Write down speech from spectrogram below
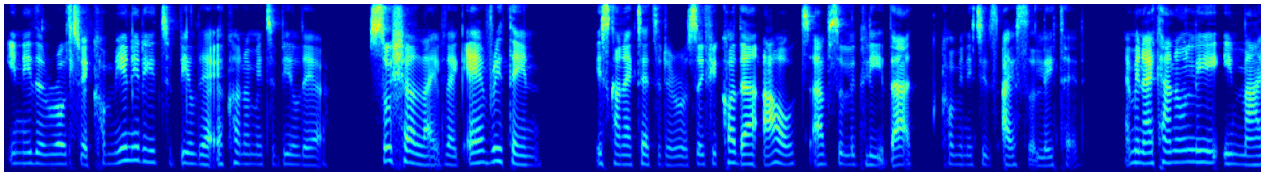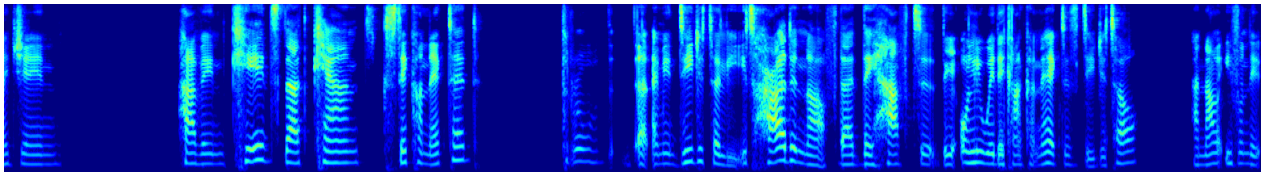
you need a road to a community to build their economy, to build their social life. Like everything is connected to the road. So if you cut that out, absolutely that community is isolated. I mean, I can only imagine having kids that can't stay connected through that i mean digitally it's hard enough that they have to the only way they can connect is digital and now even they,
